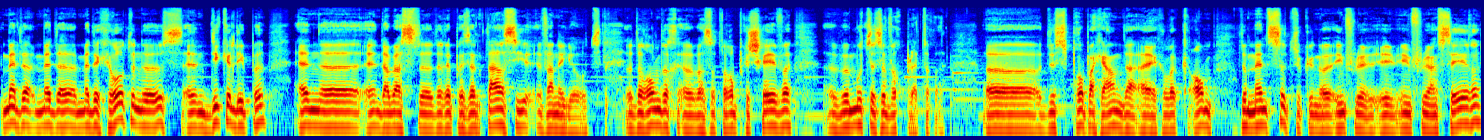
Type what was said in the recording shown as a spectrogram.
met de, met, de, met grote neus en dikke lippen. En, uh, en dat was de, de, representatie van een Jood. Daaronder uh, was het erop geschreven, we moeten ze verpletteren. Dus propaganda eigenlijk, om de mensen te kunnen influ influenceren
